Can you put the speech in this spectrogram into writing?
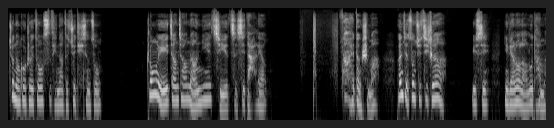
就能够追踪斯提娜的具体行踪。钟离将胶囊捏起，仔细打量。那还等什么？赶紧送去技侦啊！玉溪，你联络老陆他们，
